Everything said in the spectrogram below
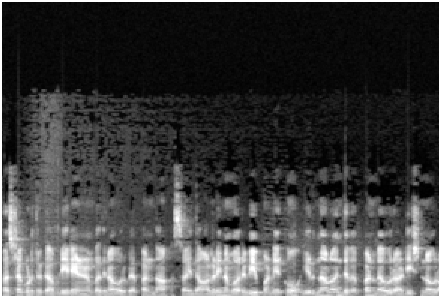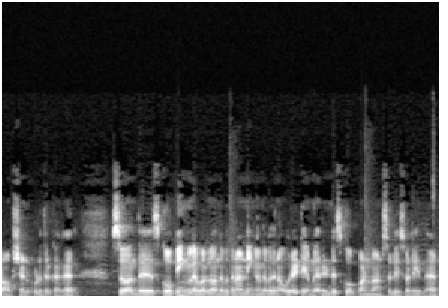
ஃபஸ்ட்டாக கொடுத்துருக்க அப்டேட் என்னென்னு பார்த்தீங்கன்னா ஒரு வெப்பன் தான். ஸோ இதை ஆல்ரெடி நம்ம ரிவ்யூ பண்ணியிருக்கோம். இருந்தாலும் இந்த வெப்பனில் ஒரு அடிஷ்னலாக ஒரு ஆப்ஷன் கொடுத்துருக்காங்க. ஸோ அந்த ஸ்கோப்பிங் லெவலில் வந்து பார்த்தீங்கன்னா நீங்கள் வந்து பார்த்தீங்கன்னா ஒரே டைமில் ரெண்டு ஸ்கோப் பண்ணலான்னு சொல்லி சொல்லியிருந்தேன்.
